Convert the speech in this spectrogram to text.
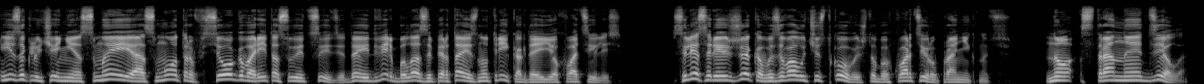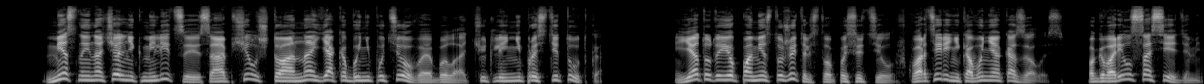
И заключение СМЭ, и осмотр, все говорит о суициде. Да и дверь была заперта изнутри, когда ее хватились. Слесаря из ЖЭКа вызывал участковый, чтобы в квартиру проникнуть. Но странное дело. Местный начальник милиции сообщил, что она якобы непутевая была, чуть ли не проститутка. Я тут ее по месту жительства посетил, в квартире никого не оказалось. Поговорил с соседями.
